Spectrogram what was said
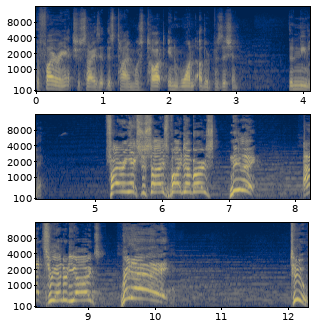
The firing exercise at this time was taught in one other position the kneeling. Firing exercise by numbers, kneeling! At 300 yards, ready! Two.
